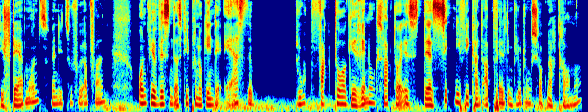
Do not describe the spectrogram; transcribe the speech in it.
Die sterben uns, wenn die zu früh abfallen. Und wir wissen, dass Fibrinogen der erste Blutfaktor, Gerinnungsfaktor ist, der signifikant abfällt im Blutungsschock nach Trauma.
